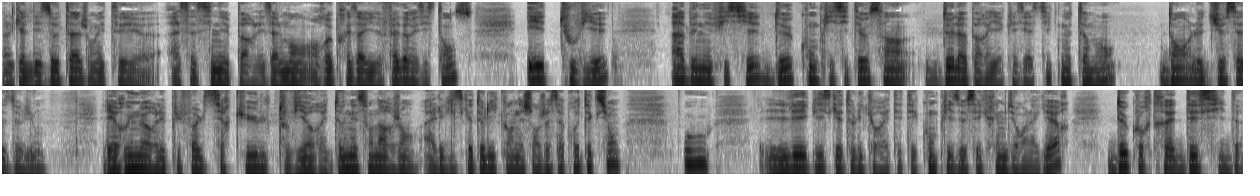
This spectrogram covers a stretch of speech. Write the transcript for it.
dans lequel des otages ont été euh, assassinés par les Allemands en représailles de faits de résistance, et Touvier a bénéficié de complicité au sein de l'appareil ecclésiastique, notamment dans le diocèse de Lyon. Les rumeurs les plus folles circulent, Touvier aurait donné son argent à l'église catholique en échange de sa protection, ou l'église catholique aurait été complice de ces crimes durant la guerre. De Courtrai décide,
